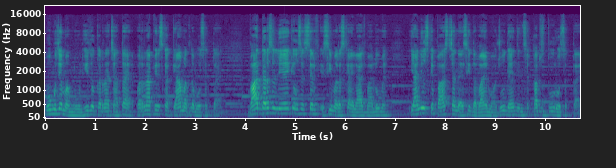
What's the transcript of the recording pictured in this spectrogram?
وہ مجھے ممنون ہی تو کرنا چاہتا ہے، ورنہ پھر اس کا کیا مطلب ہو سکتا ہے؟ بات دراصل یہ ہے کہ اسے صرف اسی مرض کا علاج معلوم ہے یعنی اس کے پاس چند ایسی دوائیں موجود ہیں جن سے قبض دور ہو سکتا ہے۔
